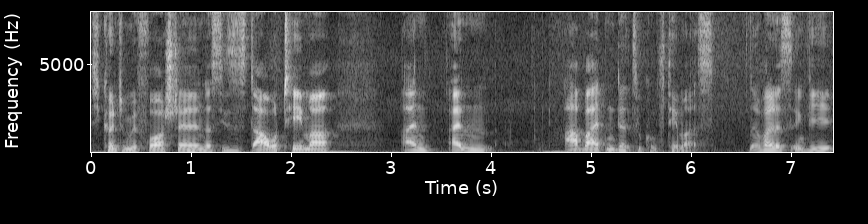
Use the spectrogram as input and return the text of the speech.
Ich könnte mir vorstellen, dass dieses DAO-Thema ein, ein Arbeiten der Zukunft-Thema ist. Ne, weil es irgendwie,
